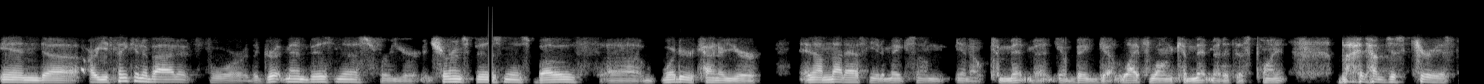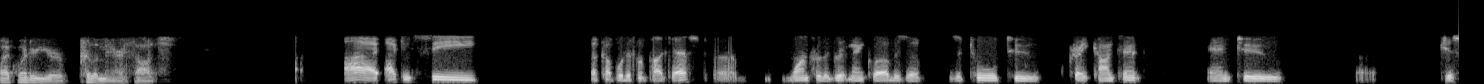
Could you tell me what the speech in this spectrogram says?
and uh, are you thinking about it for the Gritman business, for your insurance business, both? Uh, what are kind of your and I'm not asking you to make some, you know, commitment, you know, big uh, lifelong commitment at this point, but I'm just curious, like, what are your preliminary thoughts? I I can see a couple of different podcasts. Uh, one for the Gritman Club is a is a tool to create content and to uh, just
